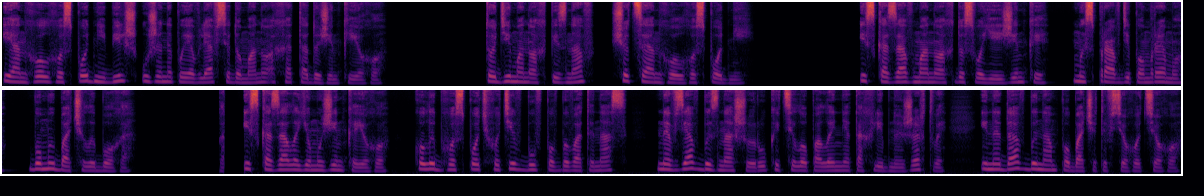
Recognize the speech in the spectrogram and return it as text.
І ангол Господній більш уже не появлявся до Мануаха та до жінки його. Тоді Мануах пізнав, що це ангол Господній. І сказав Мануах до своєї жінки: Ми справді помремо, бо ми бачили Бога. І сказала йому жінка його: Коли б Господь хотів був повбивати нас, не взяв би з нашої руки цілопалення та хлібної жертви, і не дав би нам побачити всього цього,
